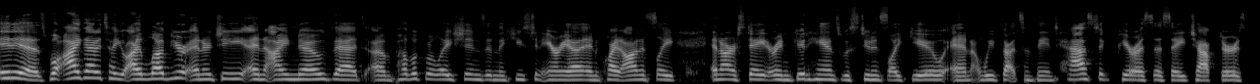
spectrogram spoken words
It is. Well, I got to tell you, I love your energy. And I know that um, public relations in the Houston area, and quite honestly, in our state, are in good hands with students like you. And we've got some fantastic PRSSA chapters.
